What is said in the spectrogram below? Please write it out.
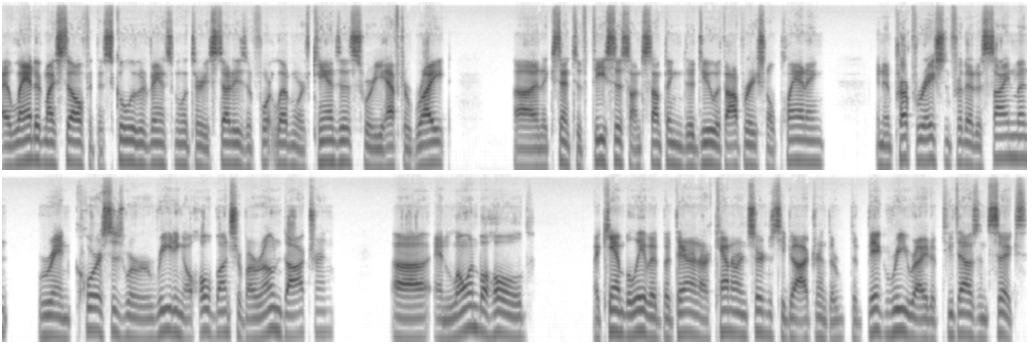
I landed myself at the School of Advanced Military Studies at Fort Leavenworth, Kansas, where you have to write uh, an extensive thesis on something to do with operational planning. And in preparation for that assignment, we're in courses where we're reading a whole bunch of our own doctrine. Uh, and lo and behold, I can't believe it, but there in our counterinsurgency doctrine, the, the big rewrite of 2006,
